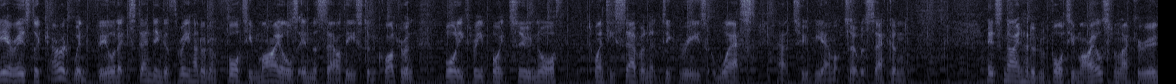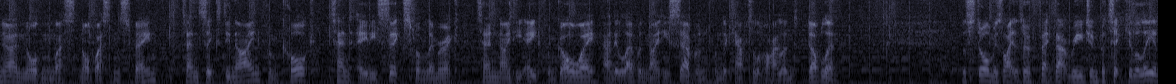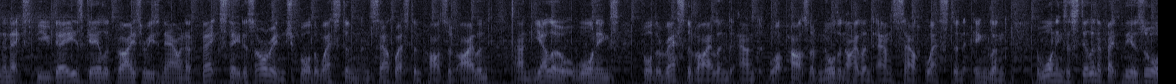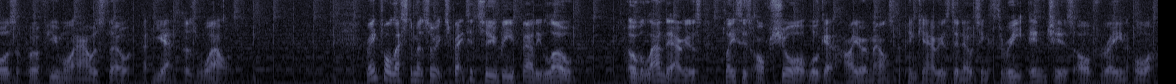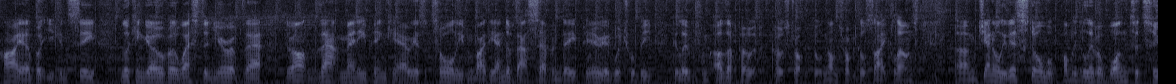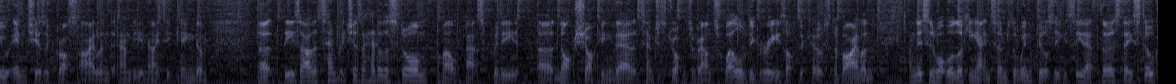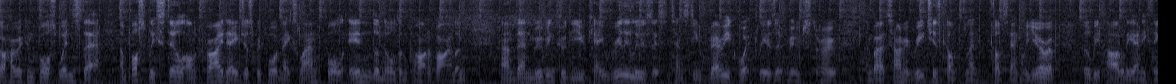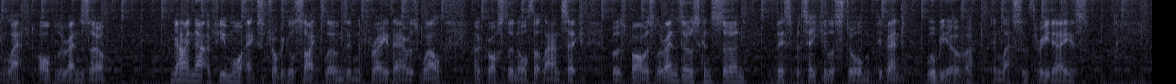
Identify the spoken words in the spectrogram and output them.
Here is the current wind field extending to 340 miles in the southeastern quadrant, 43.2 north, 27 degrees west at 2 pm October 2nd. It's 940 miles from La Coruña in northern west northwestern Spain, 1069 from Cork, 1086 from Limerick, 1098 from Galway, and 1197 from the capital of Ireland, Dublin. The storm is likely to affect that region particularly in the next few days. Gale advisories now in effect, status orange for the western and southwestern parts of Ireland, and yellow warnings for the rest of Ireland and what parts of Northern Ireland and southwestern England. The warnings are still in effect for the Azores for a few more hours though yet as well. Rainfall estimates are expected to be fairly low over land areas, places offshore will get higher amounts, the pink areas denoting 3 inches of rain or higher, but you can see looking over Western Europe there, there aren't that many pink areas at all even by the end of that 7 day period which will be delivered from other po post-tropical, non-tropical cyclones. Um, generally this storm will probably deliver 1 to 2 inches across Ireland and the United Kingdom. Uh, these are the temperatures ahead of the storm. Well, that's pretty uh, not shocking there. The temperature's dropping to around 12 degrees off the coast of Ireland. And this is what we're looking at in terms of the wind field. So you can see there Thursday still got hurricane force winds there, and possibly still on Friday just before it makes landfall in the northern part of Ireland. And then moving through the UK really loses its intensity very quickly as it moves through. And by the time it reaches continent continental Europe, there'll be hardly anything left of Lorenzo. Behind that, a few more extratropical cyclones in the fray there as well across the North Atlantic. But as far as Lorenzo's concerned, this particular storm event will be over in less than three days.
